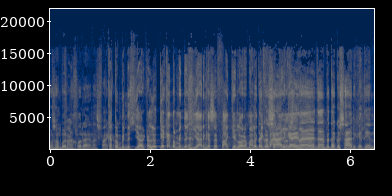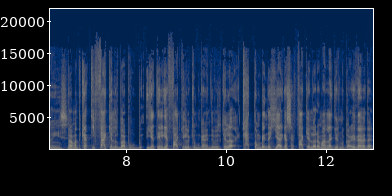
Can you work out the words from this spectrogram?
Πόσο μπορεί να φάκελο. χωράει ένας φάκελος; 150 χιλιάρικα. Λέω τι 150 χιλιάρικα σε φάκελο, ρε μαλάκα. Τι φάκελος Πεντακοσάρικα είναι, ήταν, ναι. ήταν πεντακοσάρικα, τι εννοείς; Πραγματικά τι φάκελος μπορεί που- που- Γιατί έλεγε φάκελο και μου έκανε εντύπωση. Και λέω 150 χιλιάρικα σε φάκελο, ρε μαλάκες, με κοροϊδεύετε.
